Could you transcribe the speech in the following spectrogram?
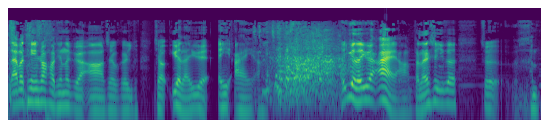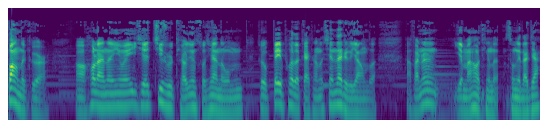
来吧，听一首好听的歌啊！这首歌叫《越来越 AI》啊，越来越爱啊！本来是一个就很棒的歌啊，后来呢，因为一些技术条件所限呢，我们就被迫的改成了现在这个样子啊，反正也蛮好听的，送给大家。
